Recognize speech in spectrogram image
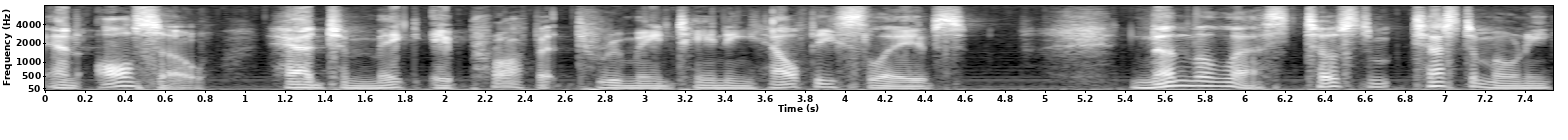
and also had to make a profit through maintaining healthy slaves. Nonetheless, testimony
